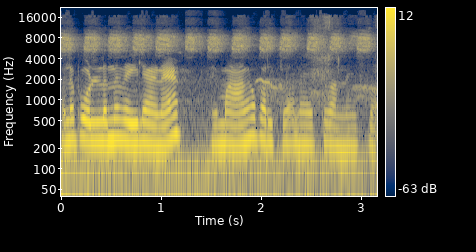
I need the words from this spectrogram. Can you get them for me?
നല്ല പൊള്ളുന്ന വെയിലാണേ. മാങ്ങ പറിക്കാനായിട്ട് വന്നേക്കുക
